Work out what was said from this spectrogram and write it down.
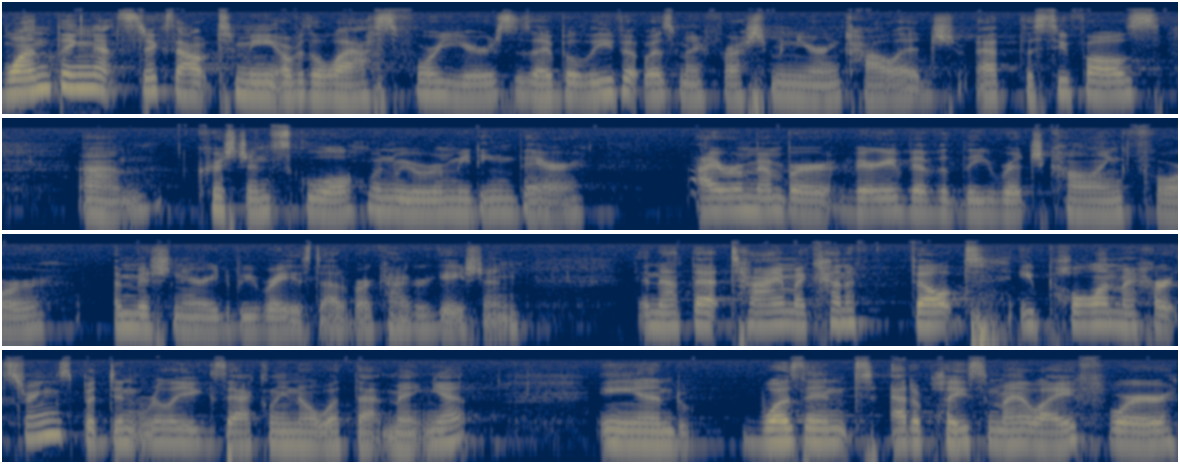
one thing that sticks out to me over the last four years is I believe it was my freshman year in college at the Sioux Falls um, Christian School when we were meeting there. I remember very vividly Rich calling for a missionary to be raised out of our congregation. And at that time, I kind of felt a pull on my heartstrings, but didn't really exactly know what that meant yet. And wasn't at a place in my life where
